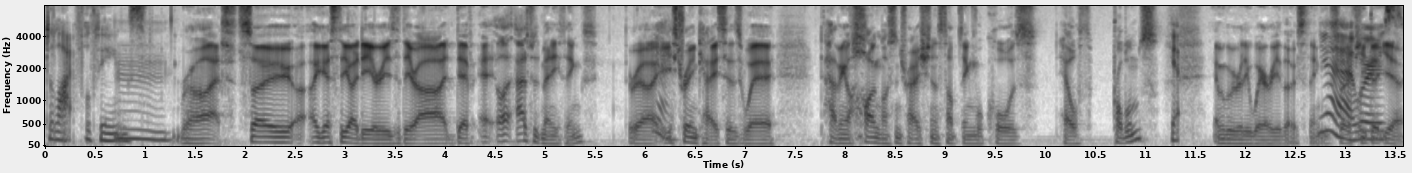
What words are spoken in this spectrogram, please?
delightful things. Right. So I guess the idea is there are, def- as with many things, there are Yeah. extreme cases where having a high concentration of something will cause health problems. Yep. And we're really wary of those things. Yeah, if you whereas- do, yeah.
